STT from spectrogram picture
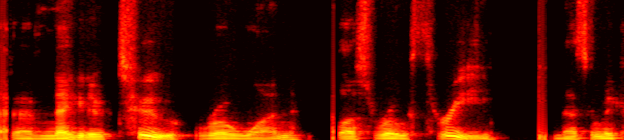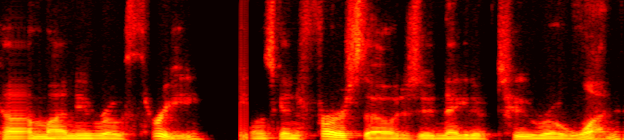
So I have negative two row one plus row three. And that's going to become my new row three. Once again, first though, just do negative two row one.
